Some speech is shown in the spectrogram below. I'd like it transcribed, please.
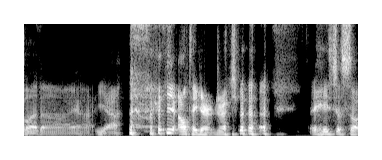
But uh, uh, yeah, yeah, I'll take Aaron Judge. he's just so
